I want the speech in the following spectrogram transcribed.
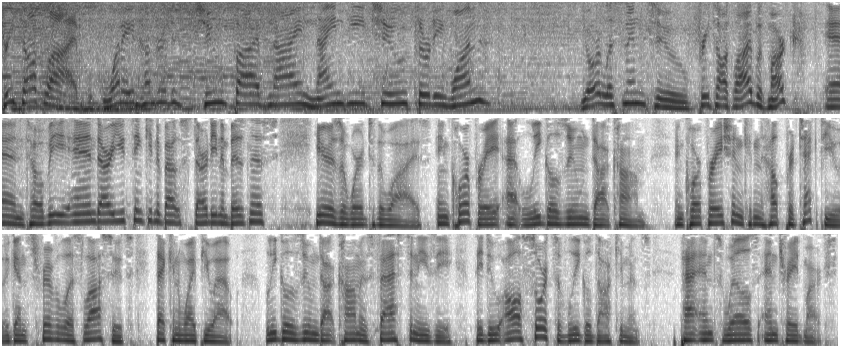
Free Talk Live, 1 800 259 9231. You're listening to Free Talk Live with Mark. And Toby, and are you thinking about starting a business? Here's a word to the wise. Incorporate at LegalZoom.com. Incorporation can help protect you against frivolous lawsuits that can wipe you out. LegalZoom.com is fast and easy. They do all sorts of legal documents, patents, wills, and trademarks.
